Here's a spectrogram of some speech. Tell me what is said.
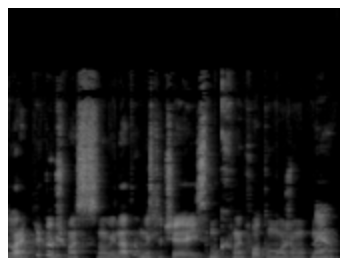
добре, приключваме с новината. Мисля, че изсмукахме каквото можем от нея.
